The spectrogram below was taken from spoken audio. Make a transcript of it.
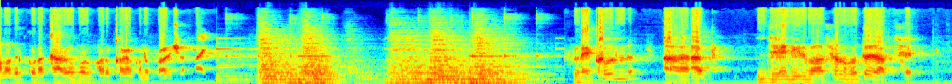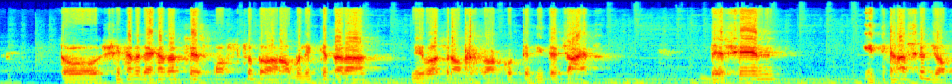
আমাদের কোনো কারোর উপর ভর করার কোনো প্রয়োজন নাই। দেখুন যে নির্বাচন হতে যাচ্ছে তো সেখানে দেখা যাচ্ছে স্পষ্টত আওয়ামী লীগকে তারা নির্বাচনে অংশগ্রহণ করতে দিতে চায় না। দেশের ইতিহাসে যত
